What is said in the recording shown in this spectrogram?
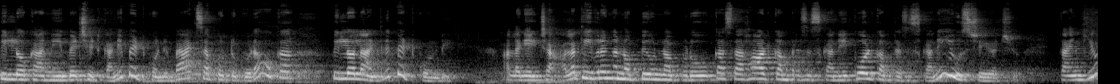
పిల్లో కానీ బెడ్షీట్ కానీ పెట్టుకోండి. బ్యాక్ సపోర్ట్ కూడా ఒక పిల్లో లాంటిది పెట్టుకోండి. అలాగే చాలా తీవ్రంగా నొప్పి ఉన్నప్పుడు కాస్త హాట్ కంప్రెసెస్ కానీ కోల్డ్ కంప్రెసెస్ కానీ యూజ్ చేయొచ్చు. థ్యాంక్ యూ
